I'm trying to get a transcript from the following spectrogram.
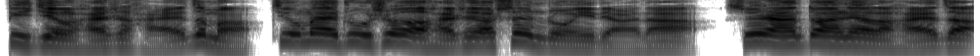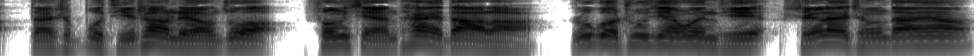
毕竟还是孩子嘛，静脉注射还是要慎重一点的。虽然锻炼了孩子，但是不提倡这样做，风险太大了。如果出现问题，谁来承担呀？”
